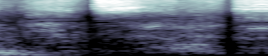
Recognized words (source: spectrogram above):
I'm sorry.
